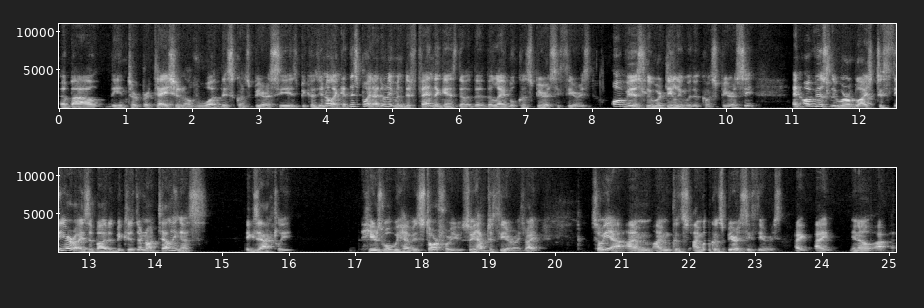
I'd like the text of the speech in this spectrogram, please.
about the interpretation of what this conspiracy is because you know like at this point i don't even defend against the, the, the label conspiracy theories obviously we're dealing with a conspiracy and obviously, we're obliged to theorize about it because they're not telling us exactly, here's what we have in store for you. So you have to theorize, right? So yeah, I'm I'm cons- I'm a conspiracy theorist. I I you know I,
